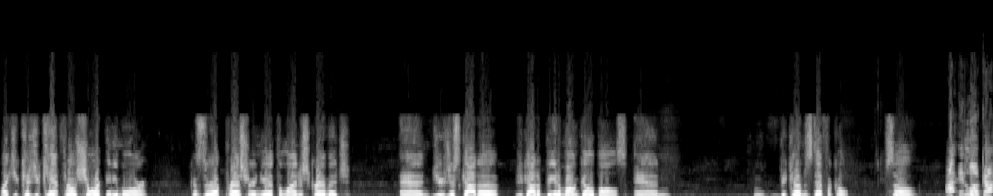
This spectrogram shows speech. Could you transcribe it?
like you because you can't throw short anymore because they're up pressuring you at the line of scrimmage, and you just gotta you gotta beat them on go balls and becomes difficult. So I, look, I,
